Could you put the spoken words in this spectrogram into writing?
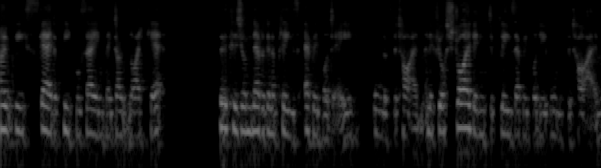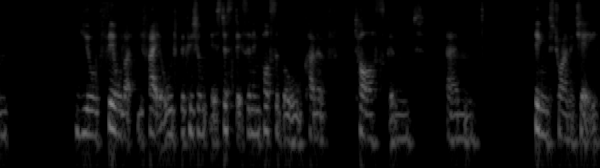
don't be scared of people saying they don't like it because you're never going to please everybody all of the time. And if you're striving to please everybody all of the time you'll feel like you failed because it's just it's an impossible kind of task and um, thing to try and achieve.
